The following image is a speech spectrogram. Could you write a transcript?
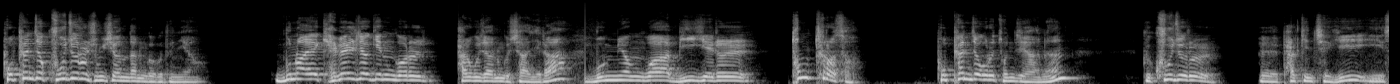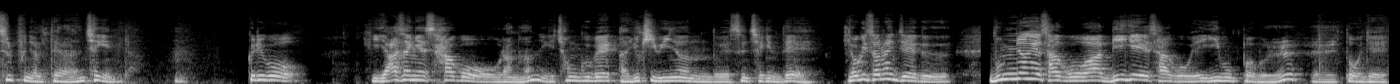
보편적 구조를 중시한다는 거거든요. 문화의 개별적인 거를 다루고자 하는 것이 아니라 문명과 미개를 통틀어서 보편적으로 존재하는 그 구조를 예, 밝힌 책이 이 슬픈 열대라는 책입니다. 음. 그리고 이 야생의 사고라는 1962년도에 쓴 책인데 여기서는 이제 그 문명의 사고와 미개의 사고의 이분법을 또 이제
